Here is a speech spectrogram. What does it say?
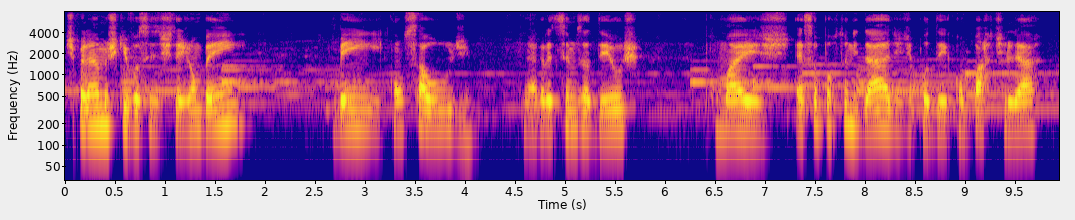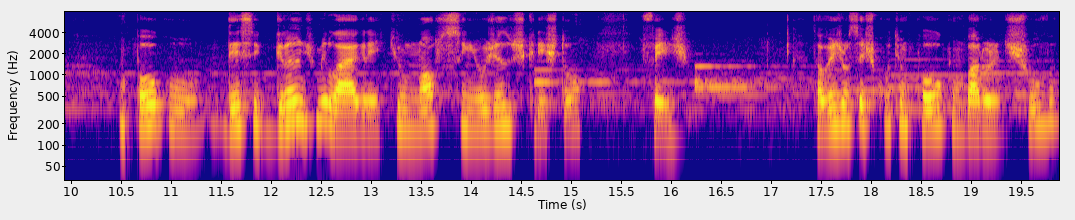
Esperamos que vocês estejam bem, bem e com saúde. Agradecemos a Deus por mais essa oportunidade de poder compartilhar um pouco desse grande milagre que o nosso Senhor Jesus Cristo fez. Talvez você escute um pouco um barulho de chuva,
